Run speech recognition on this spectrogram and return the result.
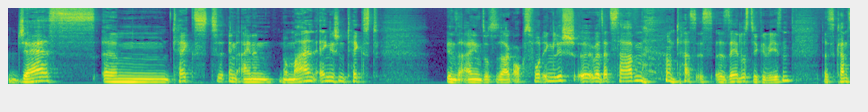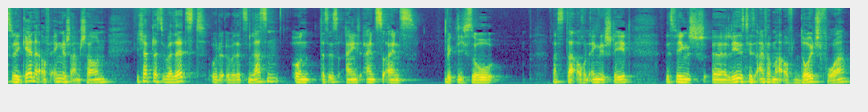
Jazz-Text in einen normalen englischen Text in einen sozusagen Oxford English äh, übersetzt haben. Und das ist äh, sehr lustig gewesen. Das kannst du dir gerne auf Englisch anschauen. Ich habe das übersetzt oder übersetzen lassen und das ist eigentlich eins zu eins wirklich so, was da auch in Englisch steht. Deswegen äh, lese ich dir jetzt einfach mal auf Deutsch vor.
